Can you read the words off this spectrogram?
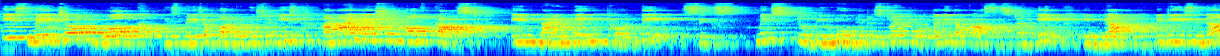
His major work, his major contribution is Annihilation of Caste in 1936 means to remove, to destroy totally the caste system in India. It is in a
